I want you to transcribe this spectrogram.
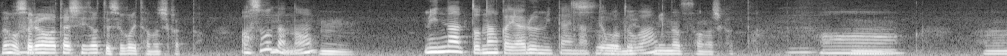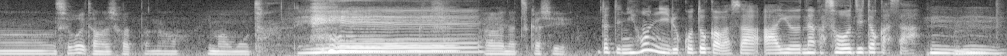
う。でもそれは私にとってすごい楽しかった、あそうなの、うん、みんなとなんかやるみたいなってことが？そうみみんなと楽しかった。あうーんすごい楽しかったな今思うと。ーへえああ懐かしい。だって日本にいる子とかはさああいうなんか掃除とかさ。うんうん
